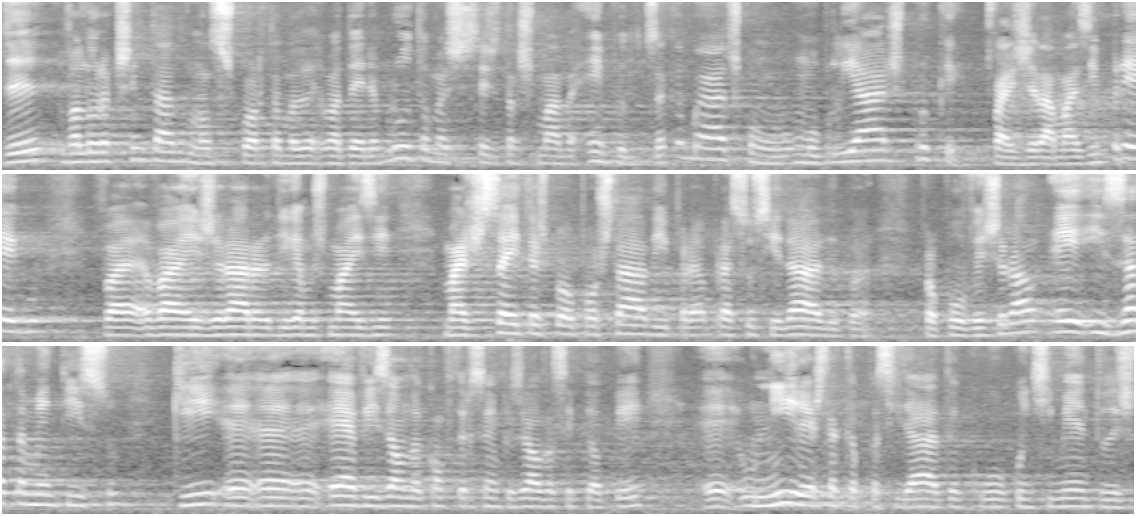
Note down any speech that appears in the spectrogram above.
de valor acrescentado. Não se exporta madeira bruta, mas seja transformada em produtos acabados, com mobiliários, porque vai gerar mais emprego, vai, vai gerar, digamos, mais, mais receitas para, para o Estado e para, para a sociedade para, para o povo em geral. É exatamente isso que é, é a visão da Confederação Empresarial da CPLP é, unir esta capacidade com o conhecimento das,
